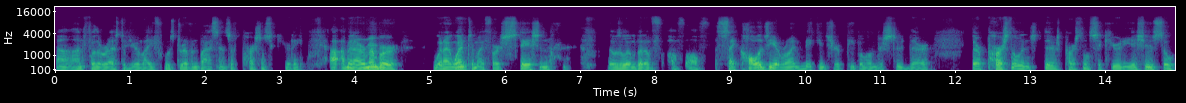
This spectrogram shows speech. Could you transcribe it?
uh, and for the rest of your life was driven by a sense of personal security. Uh, I mean, I remember when I went to my first station, there was a little bit of, of, of psychology around making sure people understood their their personal and their personal security issues. So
